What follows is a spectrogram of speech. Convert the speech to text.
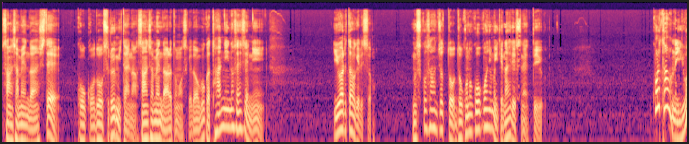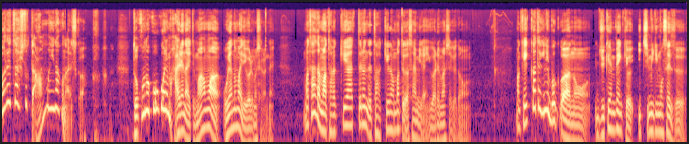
三者面談して高校どうするみたいな三者面談あると思うんですけど、僕は担任の先生に言われたわけですよ。息子さんちょっとどこの高校にも行けないですねっていう。これ多分ね、言われた人ってあんまいなくないですか？どこの高校にも入れないって、まあまあ、親の前で言われましたからね。まあ、ただまあ、卓球やってるんで、卓球頑張ってくださいみたいに言われましたけど、まあ、結果的に僕は、あの、受験勉強1ミリもせず、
